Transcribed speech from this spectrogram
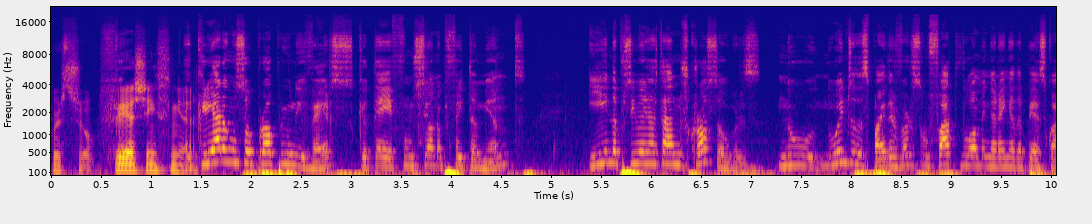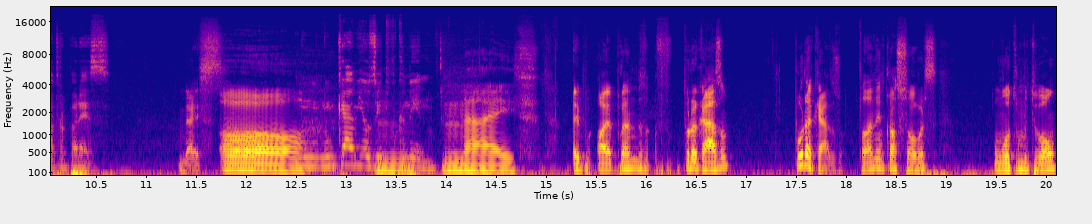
com este jogo. Fez sim E senhor. criaram o seu próprio universo que até funciona perfeitamente. E ainda por cima já está nos crossovers. No, no Into the Spider-Verse, o fato do Homem-Aranha da PS4 aparece. Nice. Oh, Num, num cameozito Hum. pequenino. nice. E, olha, por acaso, por acaso, falando em crossovers, um outro muito bom,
